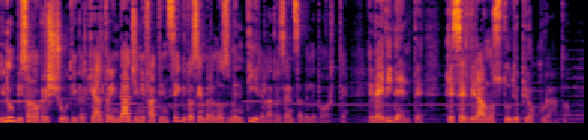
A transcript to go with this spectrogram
i dubbi sono cresciuti perché altre indagini fatte in seguito sembrano smentire la presenza delle porte ed è evidente che servirà uno studio più accurato.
